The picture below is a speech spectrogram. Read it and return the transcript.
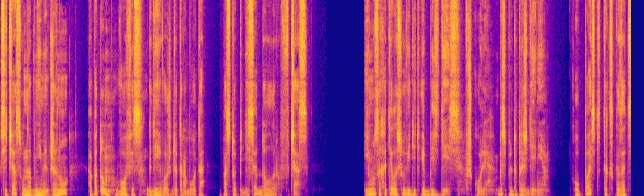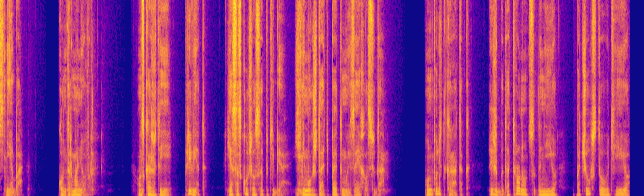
Сейчас он обнимет жену, а потом в офис, где его ждет работа, по 150 долларов в час. Ему захотелось увидеть Эбби здесь, в школе, без предупреждения. Упасть, так сказать, с неба. Контрманевр. Он скажет ей «Привет. Я соскучился по тебе. Я не мог ждать, поэтому и заехал сюда». Он будет краток, лишь бы дотронуться до нее, почувствовать ее,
